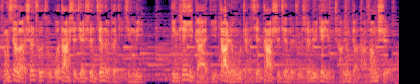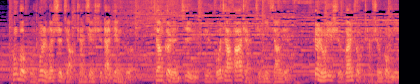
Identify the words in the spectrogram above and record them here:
重现了身处祖国大事件瞬间的个体经历。影片一改以大人物展现大事件的主旋律电影常用表达方式，通过普通人的视角展现时代变革，将个人际遇与国家发展紧密相连，更容易使观众产生共鸣。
